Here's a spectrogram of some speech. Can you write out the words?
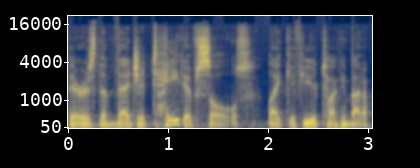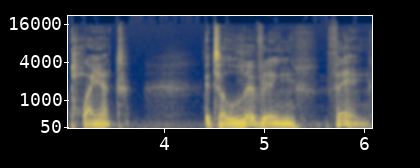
There is the vegetative souls, like if you're talking about a plant, it's a living thing.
